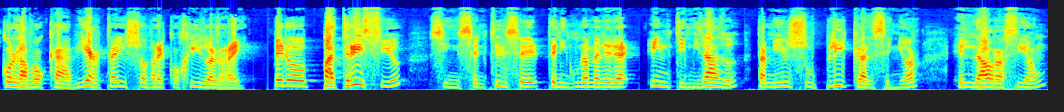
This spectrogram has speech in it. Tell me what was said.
con la boca abierta y sobrecogido al rey. Pero Patricio, sin sentirse de ninguna manera intimidado, también suplica al Señor en la oración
